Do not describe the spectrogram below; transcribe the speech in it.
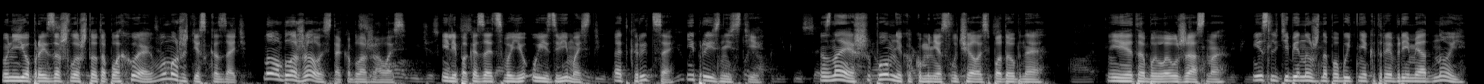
У нее произошло что-то плохое, вы можете сказать, ну облажалась так облажалась. Или показать свою уязвимость, открыться и произнести. Знаешь, помню, как у меня случалось подобное. И это было ужасно. Если тебе нужно побыть некоторое время одной,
